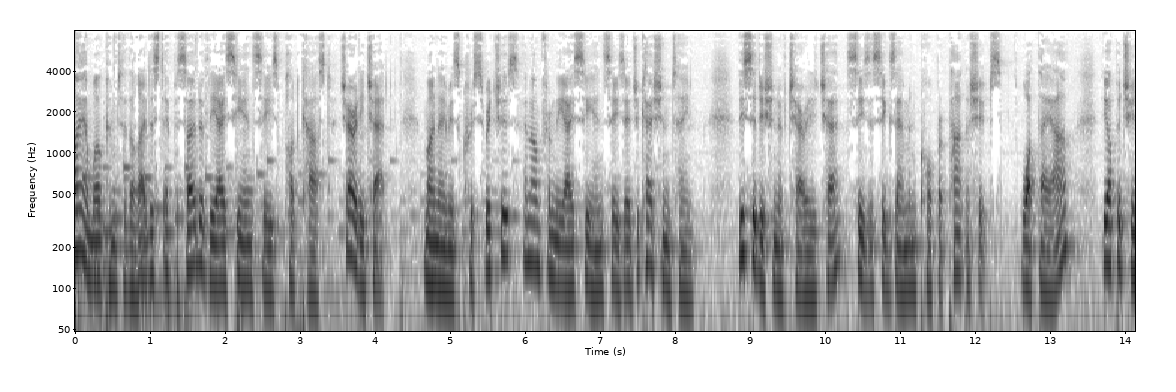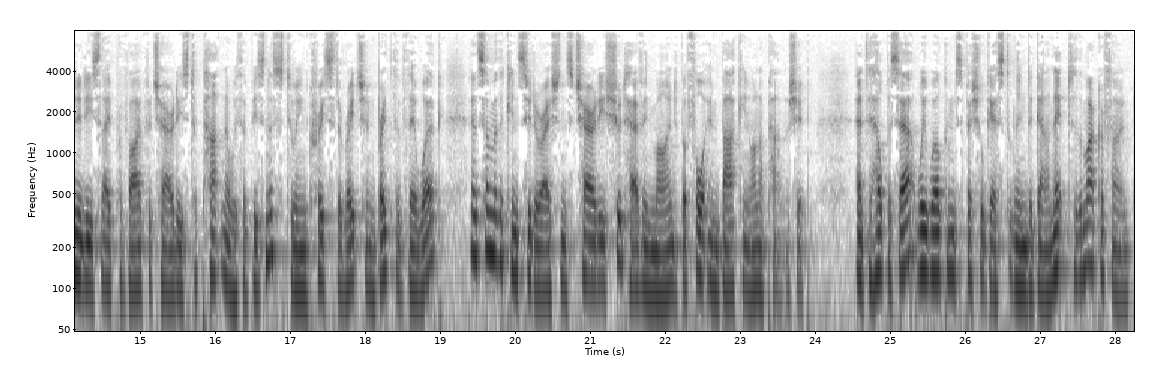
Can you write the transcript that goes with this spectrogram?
Hi, and welcome to the latest episode of the ACNC's podcast, Charity Chat. My name is Chris Richards, and I'm from the ACNC's education team. This edition of Charity Chat sees us examine corporate partnerships, what they are, the opportunities they provide for charities to partner with a business to increase the reach and breadth of their work, and some of the considerations charities should have in mind before embarking on a partnership. And to help us out, we welcome special guest Linda Garnett to the microphone.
